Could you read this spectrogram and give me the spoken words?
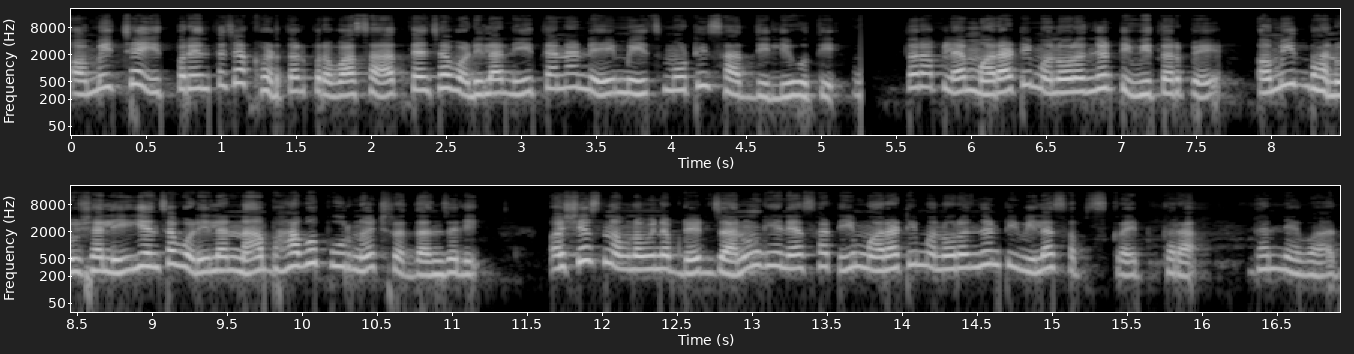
अमितच्या इथपर्यंतच्या खडतर प्रवासात त्यांच्या वडिलांनी त्यांना नेहमीच मोठी साथ दिली होती. तर आपल्या मराठी मनोरंजन टी व्हीतर्फे अमित भानुशाली यांच्या वडिलांना भावपूर्ण श्रद्धांजली. असेच नवनवीन अपडेट जाणून घेण्यासाठी मराठी मनोरंजन टी व्हीला सबस्क्राईब करा. धन्यवाद.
